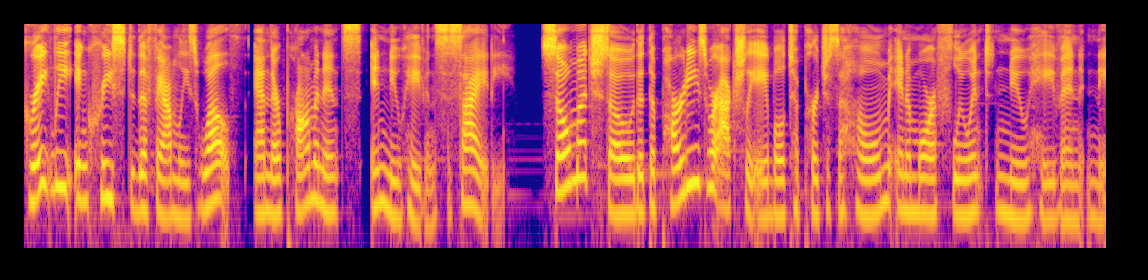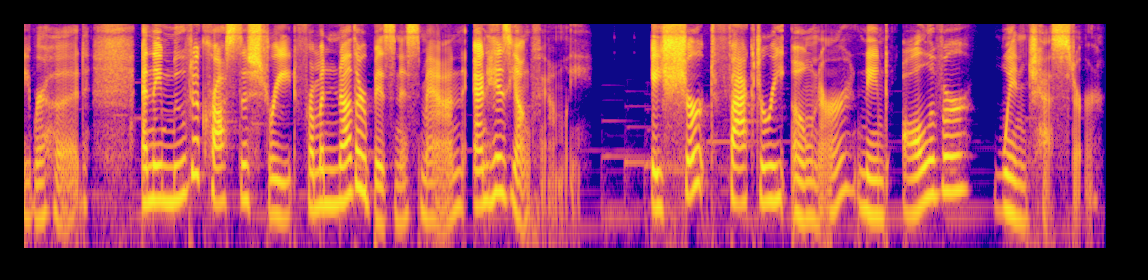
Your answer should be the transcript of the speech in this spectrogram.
greatly increased the family's wealth and their prominence in New Haven society. So much so that the Pardees were actually able to purchase a home in a more affluent New Haven neighborhood. And they moved across the street from another businessman and his young family, a shirt factory owner named Oliver Winchester.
